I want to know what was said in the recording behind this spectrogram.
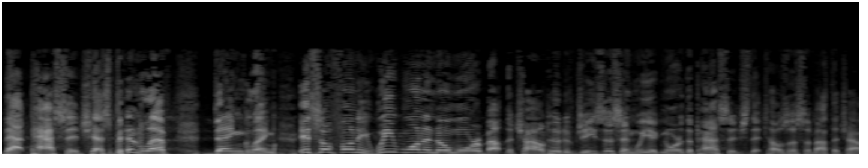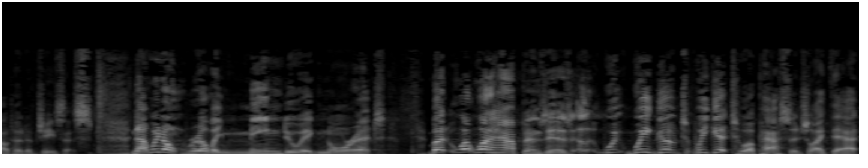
that passage has been left dangling. It's so funny. We want to know more about the childhood of Jesus and we ignore the passage that tells us about the childhood of Jesus. Now, we don't really mean to ignore it, but what, what happens is uh, we, we, go to, we get to a passage like that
